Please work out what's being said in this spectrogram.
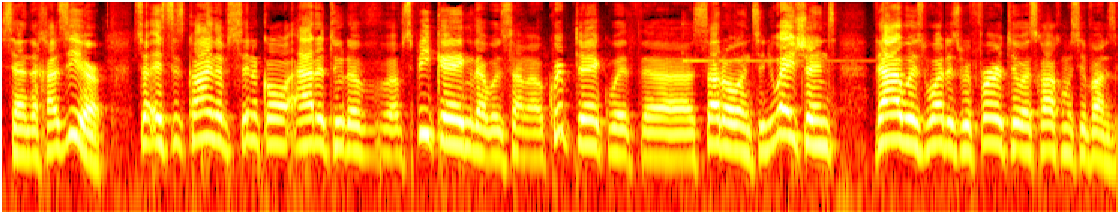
send the chazir. So it's this kind of cynical attitude of, of speaking that was somehow cryptic with uh, subtle insinuations. That was what is referred to as chachmas yivanis.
